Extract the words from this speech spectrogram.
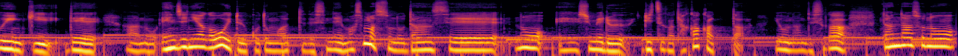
雰囲気であのエンジニアが多いということもあってですねますますその男性の、えー、占める率が高かった。ようなんですがだんだんその、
